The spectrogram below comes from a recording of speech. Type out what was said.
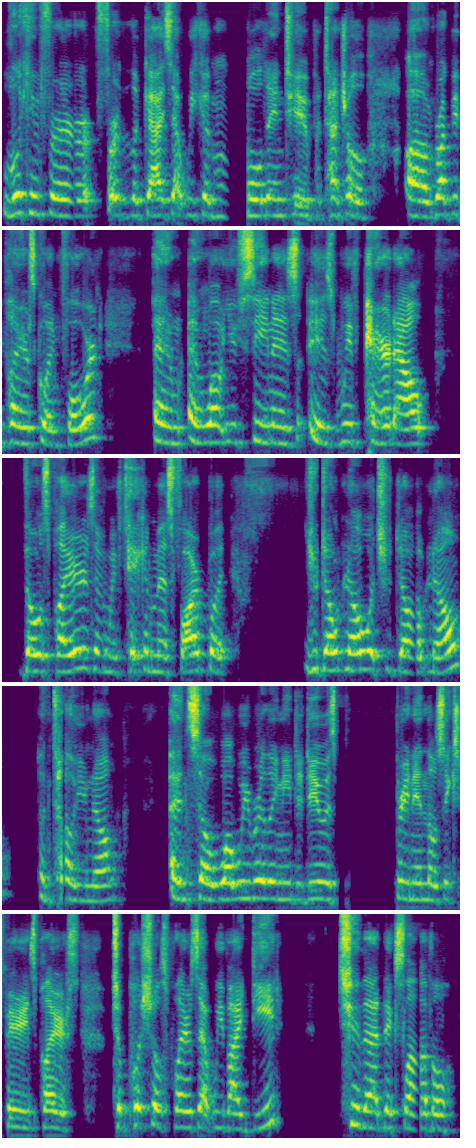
looking for for the guys that we could mold into potential uh, rugby players going forward. And and what you've seen is is we've paired out those players and we've taken them as far, but you don't know what you don't know until you know. And so what we really need to do is bring in those experienced players to push those players that we've ID'd to that next level.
